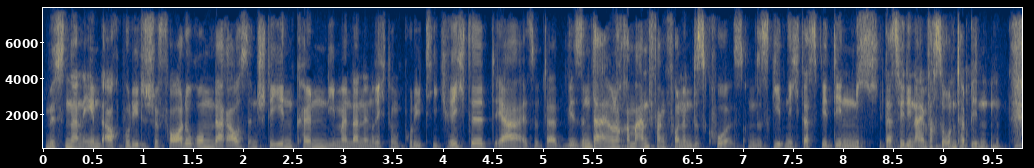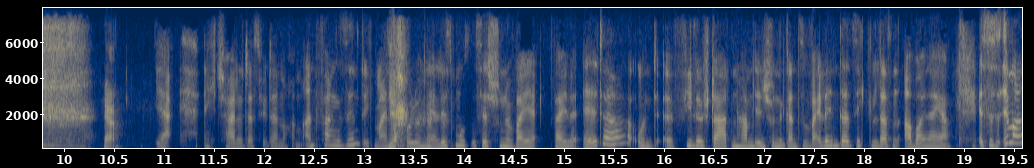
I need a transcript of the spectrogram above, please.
müssen dann eben auch politische Forderungen daraus entstehen können, die man dann in Richtung Politik richtet richtet. Ja, also da, wir sind da noch am Anfang von einem Diskurs und es geht nicht, dass wir den nicht, dass wir den einfach so unterbinden. Ja. Ja, echt schade, dass wir da noch am Anfang sind. Ich meine, ja. Kolonialismus ist ja schon eine Weile, Weile älter und äh, viele Staaten haben den schon eine ganze Weile hinter sich gelassen. Aber naja, es ist immer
